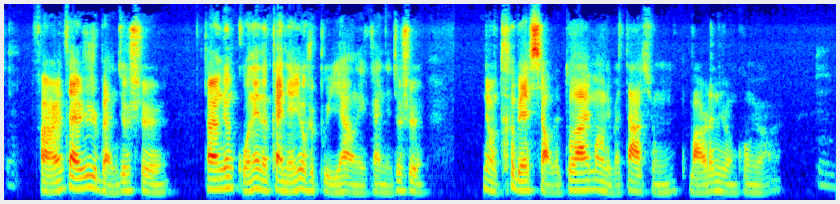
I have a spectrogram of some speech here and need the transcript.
对，反而在日本，就是当然跟国内的概念又是不一样的一个概念，就是那种特别小的哆啦 A 梦里边大雄玩的那种公园，嗯，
